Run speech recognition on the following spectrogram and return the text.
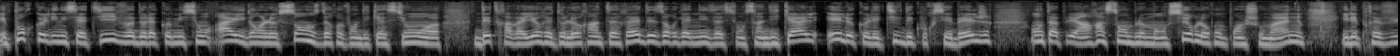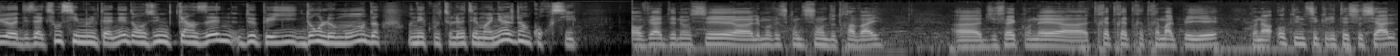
Et pour que l'initiative de la Commission aille dans le sens des revendications euh, des travailleurs et de leur intérêt, des organisations syndicales et le collectif des coursiers belges ont appelé un rassemblement sur le rond-point Schuman. Il est prévu euh, des actions simultanées dans une quinzaine de pays dans le monde. On écoute le témoignage d'un coursier. On vient dénoncer euh, les mauvaises conditions de travail, euh, du fait qu'on est euh, très très très très mal payé, qu'on n'a aucune sécurité sociale,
